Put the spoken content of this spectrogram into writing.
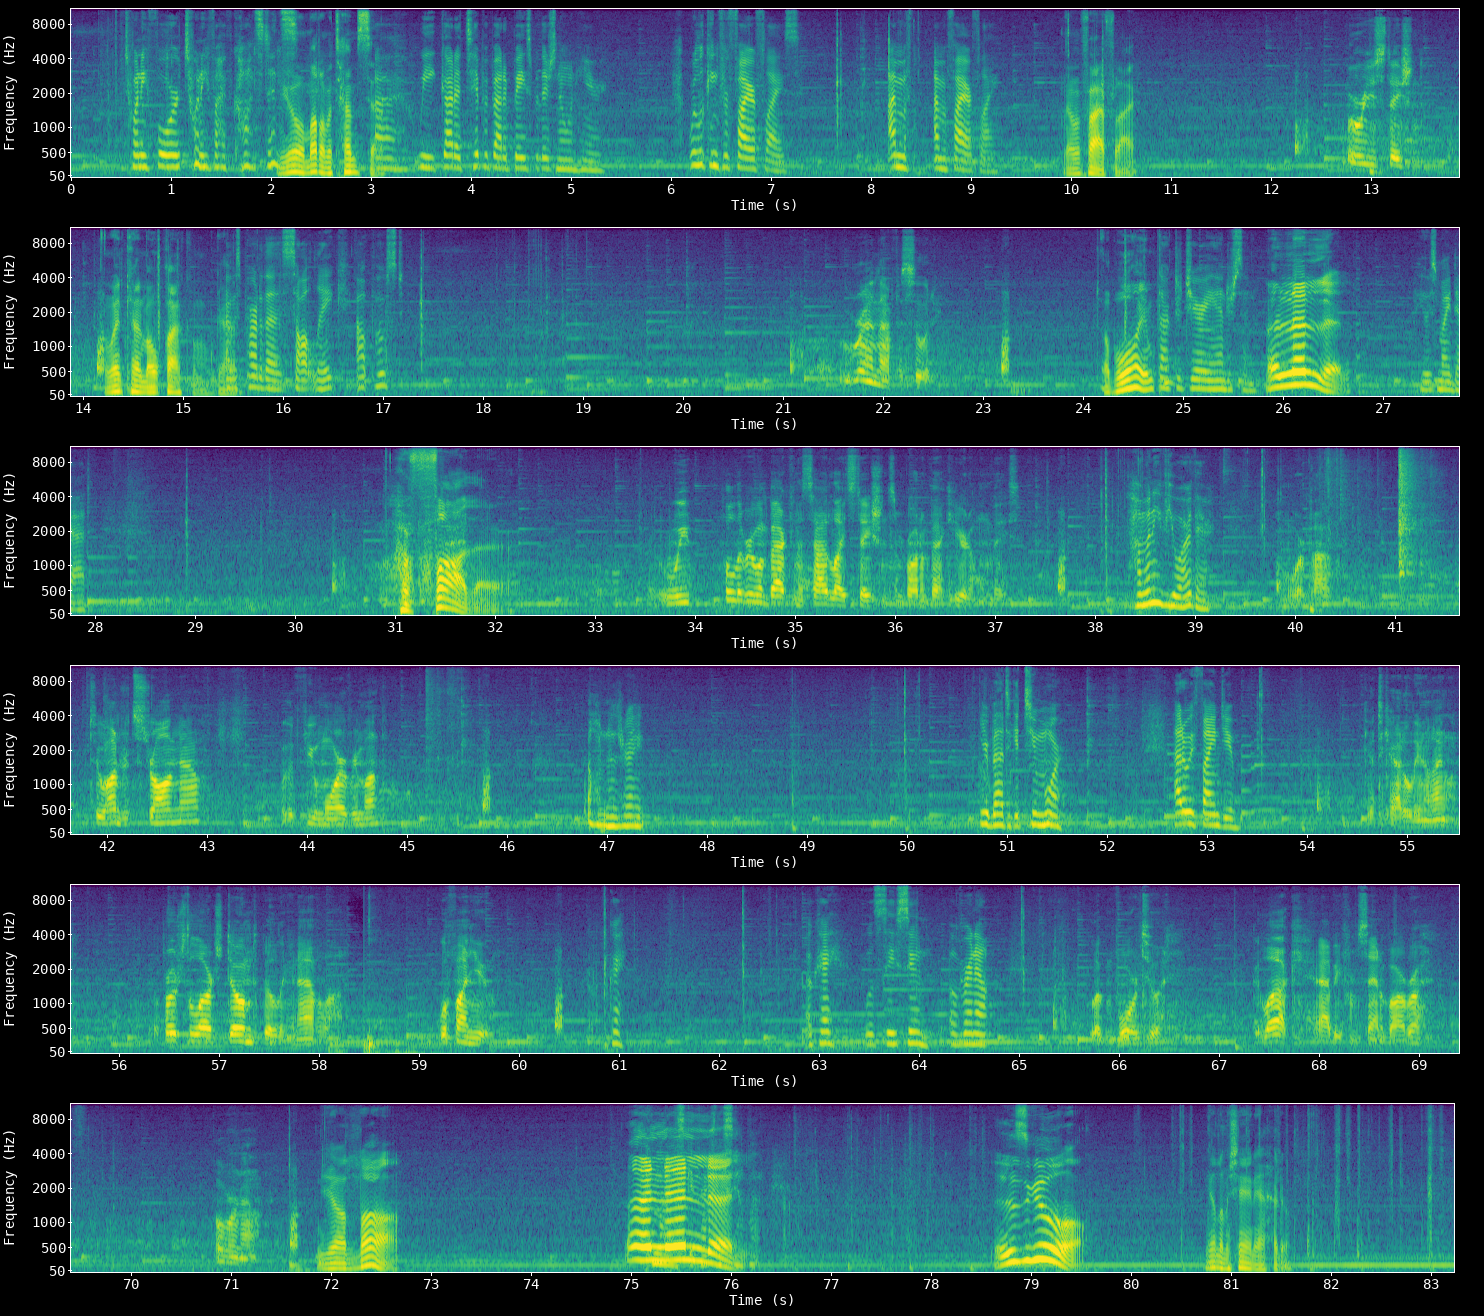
24, 25 Constance. يو مرة متحمسة Uh, we got a tip about a base, but there's no one here. We're looking for fireflies. I'm a, I'm a firefly. I'm a firefly Where were you stationed? وين كان موقعكم I قاعد was part of the Salt Lake outpost. Who ran that facility? ابوها يمكن Dr. Jerry Anderson. لا He was my dad. her father We pulled everyone back from the satellite stations and brought them back here to home base. How many of you are there? We're about 200 strong now, with a few more every month. Owen was right. You're about to get two more. How do we find you? Get to Catalina Island. Approach the large domed building in Avalon. We'll find you. Okay. Okay, we'll see you soon. Over and out. Looking forward to it. Good luck, Abby from Santa Barbara. Over and out. يا الله Come on, let's get back to the لا sailboat. Let's go يلا مشينا يا حلو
